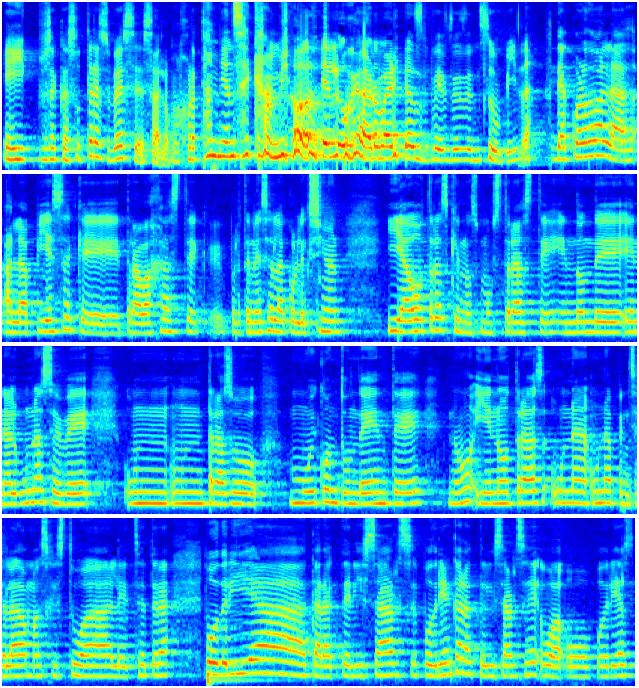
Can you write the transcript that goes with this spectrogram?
Y pues acaso tres veces, a lo mejor también se cambió de lugar varias veces en su vida. De acuerdo a la, a la pieza que trabajaste, que pertenece a la colección, y a otras que nos mostraste, en donde en algunas se ve un, trazo muy contundente, ¿no? Y en otras una, una pincelada más gestual, etcétera. ¿Podría caracterizarse, podrían caracterizarse o, o podrías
